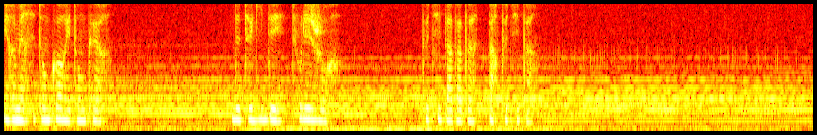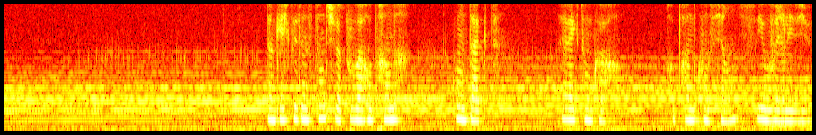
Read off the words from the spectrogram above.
Et remercie ton corps et ton cœur de te guider tous les jours, petit pas par petit pas. Dans quelques instants, tu vas pouvoir reprendre contact avec ton corps, reprendre conscience et ouvrir les yeux.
